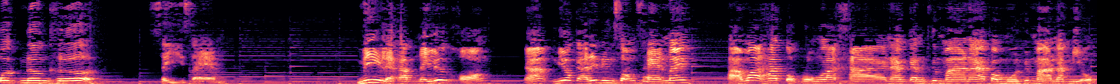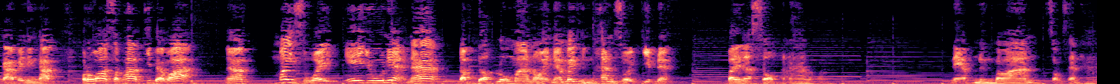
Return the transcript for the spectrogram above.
ปึกหนึ่งคือสี่แสนนี่แหละครับในเรื่องของนะมีโอกาสได้ถึงสองแสนไหมถามว่าถ้าตกลงราคานะกันขึ้นมานะ ประมูลขึ้นมานะมีโอกาสไปถึงครับ เพราะว่าสภาพที่แบบว่า นะไม่สวย AU เนี่ยนะฮะดับๆลงมาหน่อยนะไม่ถึงขั้นสวยกิฟเนี่ยใบละสองพันห้าร้อยแหนบหนึ่งประมาณ2องแสนห้า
